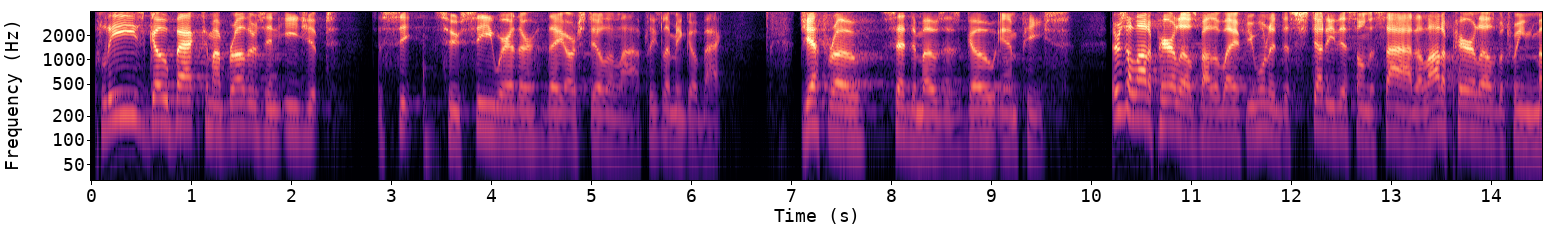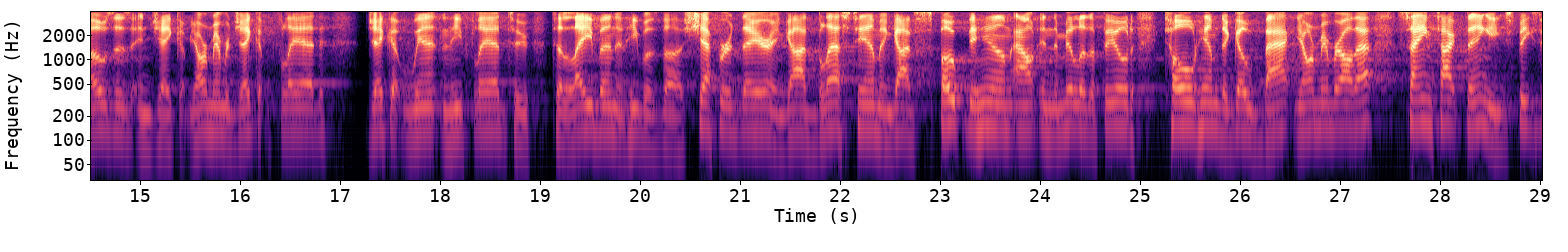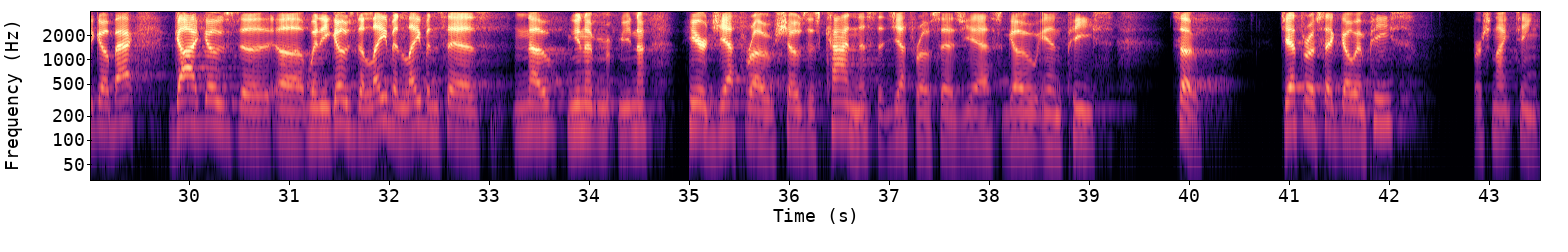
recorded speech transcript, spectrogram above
Please go back to my brothers in Egypt to see, to see whether they are still alive. Please let me go back. Jethro said to Moses, Go in peace. There's a lot of parallels, by the way, if you wanted to study this on the side, a lot of parallels between Moses and Jacob. Y'all remember Jacob fled Jacob went and he fled to, to Laban, and he was the shepherd there, and God blessed him, and God spoke to him out in the middle of the field, told him to go back. Y'all remember all that? Same type thing. He speaks to go back. God goes to, uh, when he goes to Laban, Laban says, No, you know, you know. Here, Jethro shows his kindness that Jethro says, Yes, go in peace. So, Jethro said, Go in peace. Verse 19.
